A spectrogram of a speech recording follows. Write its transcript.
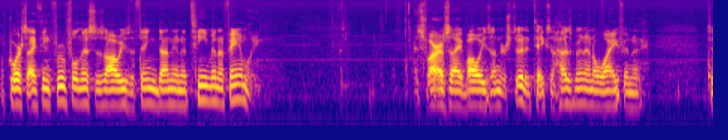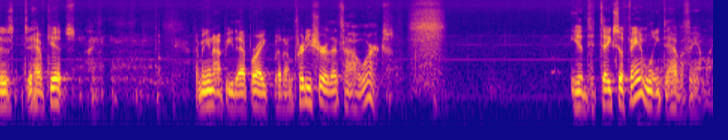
Of course, I think fruitfulness is always a thing done in a team and a family. As far as I've always understood, it takes a husband and a wife and a to, to have kids. I may not be that bright, but I'm pretty sure that's how it works. It takes a family to have a family.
